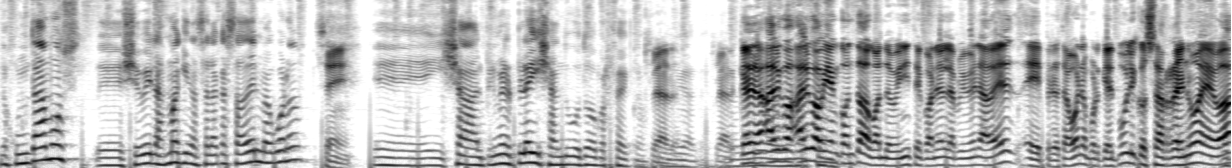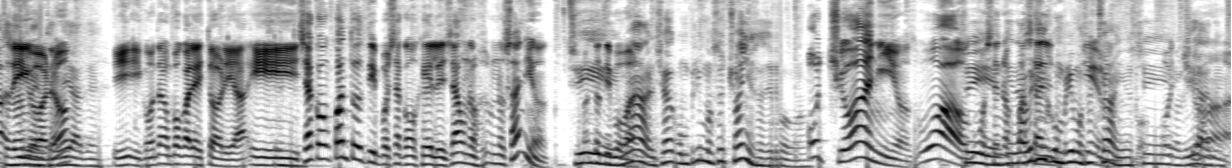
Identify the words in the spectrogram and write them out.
Nos juntamos, eh, llevé las máquinas a la casa de él, me acuerdo, Sí, eh, y ya el primer play ya anduvo todo perfecto. claro. Claro. Algo algo habían contado cuando viniste con él la primera vez, eh, pero está bueno porque el público se renueva, Totalmente, digo, ¿no? Y, y contar un poco la historia. ¿Y ya con cuánto tiempo ya con GL? ¿Ya unos, unos años? Sí, ¿Cuánto tiempo van? mal, ya cumplimos 8 años hace poco. Ocho años, wow, Sí, se nos en pasa abril cumplimos 8 tiempo. años, sí, Ocho años.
